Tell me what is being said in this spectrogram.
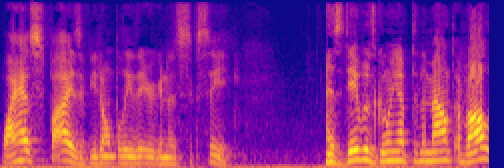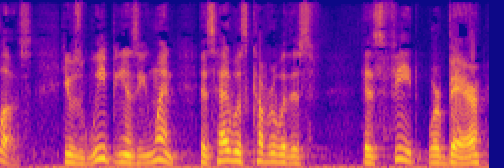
Why have spies if you don't believe that you're going to succeed? As David was going up to the Mount of Olives, he was weeping as he went. His head was covered with his his feet were bare,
